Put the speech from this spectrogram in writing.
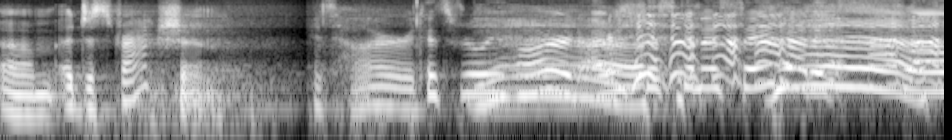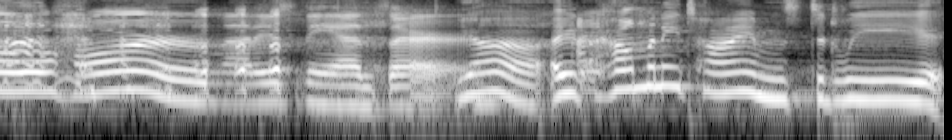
um, a distraction. It's hard It's really hard. I was just gonna say that it's so hard. that is the answer Yeah. I, how many times did we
